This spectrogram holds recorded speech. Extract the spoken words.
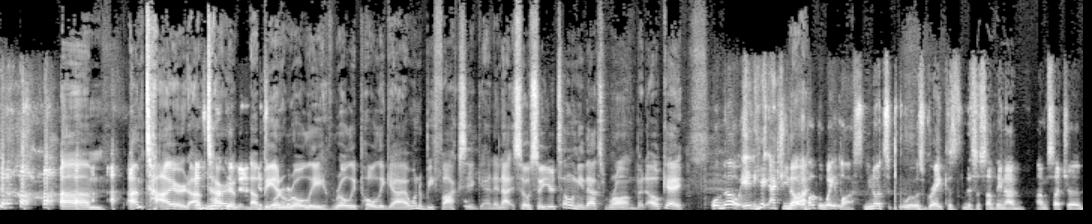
um, I'm tired. I'm It's tired working, of, of being working. roly roly poly guy. I want to be foxy again. And I so so you're telling me that's wrong, but okay. Well, no, it, here, actually, you No, know I- about the weight loss. You know, it's it was great because this is something I'm I'm such a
